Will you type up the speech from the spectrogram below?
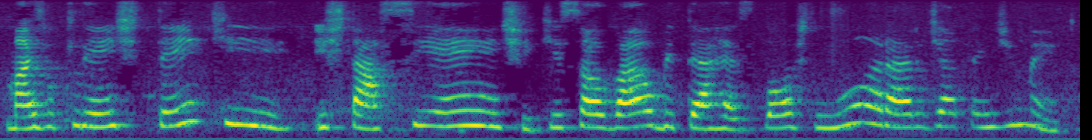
mas o cliente tem que estar ciente que só vai obter a resposta no horário de atendimento.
